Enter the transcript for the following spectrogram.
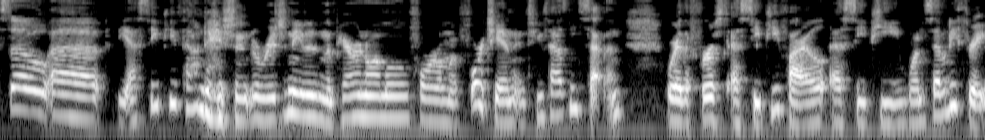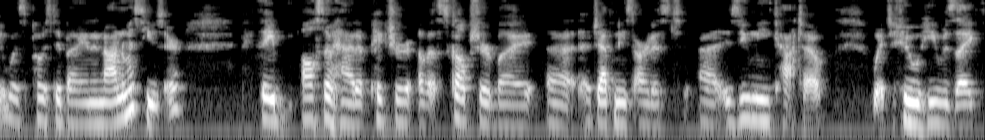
So, uh, the SCP Foundation originated in the paranormal forum of 4chan in 2007, where the first SCP file, SCP 173, was posted by an anonymous user. They also had a picture of a sculpture by uh, a Japanese artist, uh, Izumi Kato, which who he was like,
